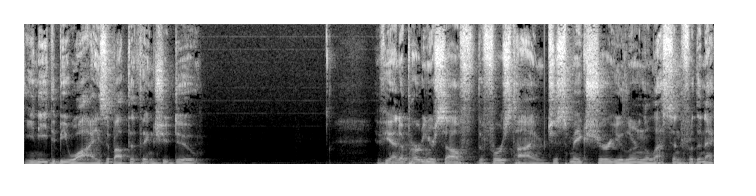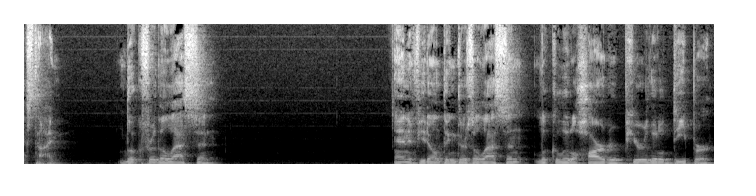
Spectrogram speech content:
You need to be wise about the things you do. If you end up hurting yourself the first time, just make sure you learn the lesson for the next time. Look for the lesson. And if you don't think there's a lesson, look a little harder, peer a little deeper.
